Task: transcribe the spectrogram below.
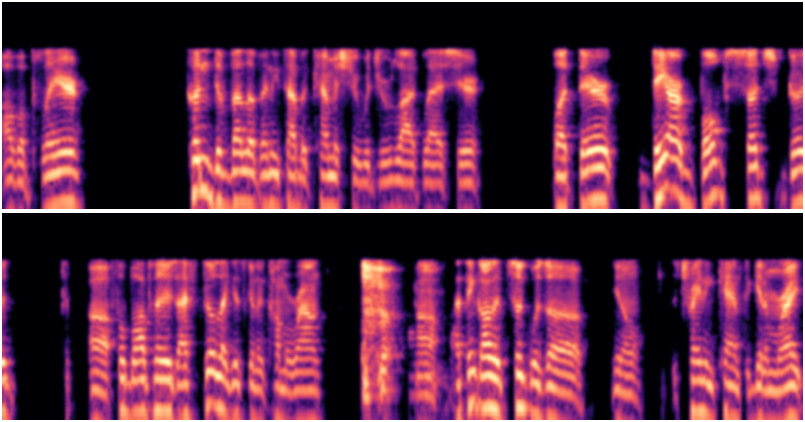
of a player. Couldn't develop any type of chemistry with Drew Lock last year, but they're they are both such good uh, football players. I feel like it's gonna come around. Uh, I think all it took was a you know the training camp to get them right,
